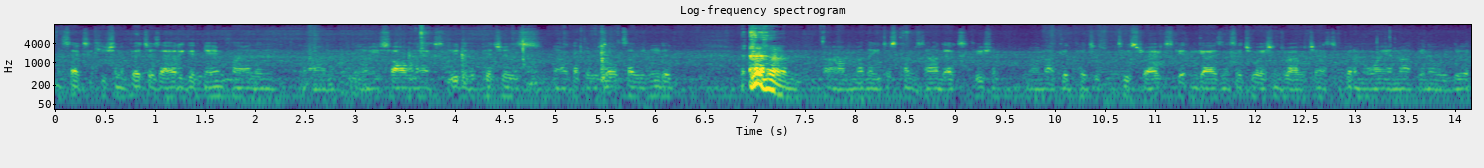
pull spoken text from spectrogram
it's execution of pitches. I had a good game plan, and um, you know, you saw when I executed the pitches, you know, I got the results that we needed. Um, I think it just comes down to execution. You know, not good pitches with two strikes, getting guys in situations where I have a chance to put them away, and not being able to do it.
